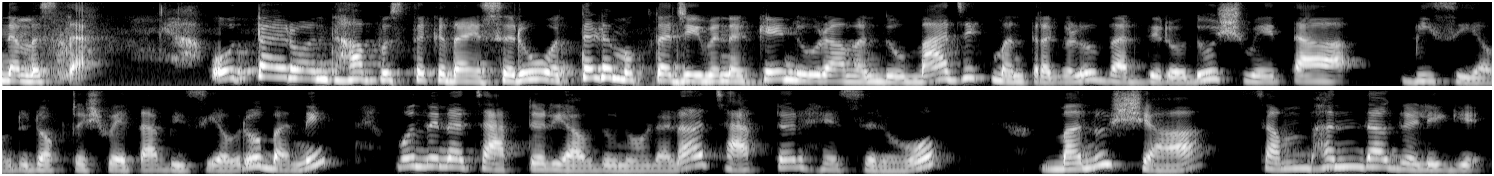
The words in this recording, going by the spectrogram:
ನಮಸ್ತೆ. ಓದ್ತಾ ಇರುವಂತಹ ಪುಸ್ತಕದ ಹೆಸರು ಒತ್ತಡ ಮುಕ್ತ ಜೀವನಕ್ಕೆ ನೂರ ಒಂದು ಮ್ಯಾಜಿಕ್ ಮಂತ್ರಗಳು ಬರೆದಿರೋದು ಶ್ವೇತಾ ಬಿ ಸಿ ಅವರು, ಡಾಕ್ಟರ್ ಶ್ವೇತಾ ಬಿ ಸಿ ಅವರು. ಬನ್ನಿ, ಮುಂದಿನ ಚಾಪ್ಟರ್ ಯಾವುದು ನೋಡೋಣ. ಚಾಪ್ಟರ್ ಹೆಸರು, ಮನುಷ್ಯ ಸಂಬಂಧಗಳಿಗೆ,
